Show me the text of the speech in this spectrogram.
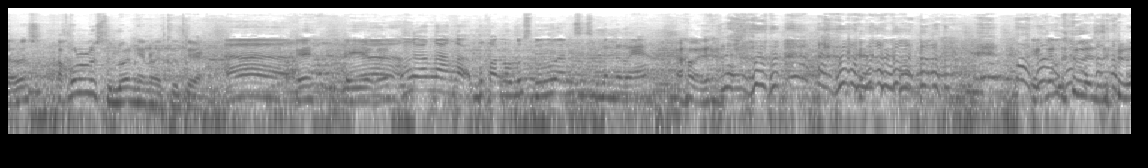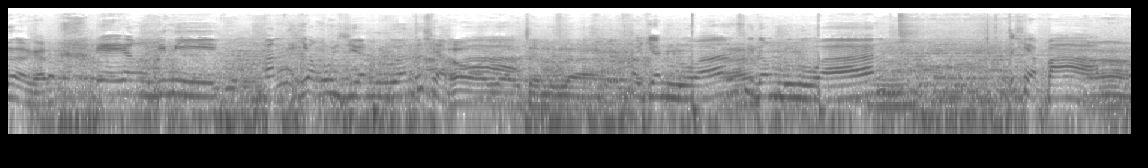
terus aku lulus duluan kan waktu itu ya ah Eh, eh, iya kan? Ah, enggak enggak enggak bukan lulus duluan sih sebenarnya apa ya ya kan lulus duluan kan ya yang gini kan yang ujian duluan tuh siapa oh iya ujian duluan ujian duluan Ah. sidang duluan itu siapa ah.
